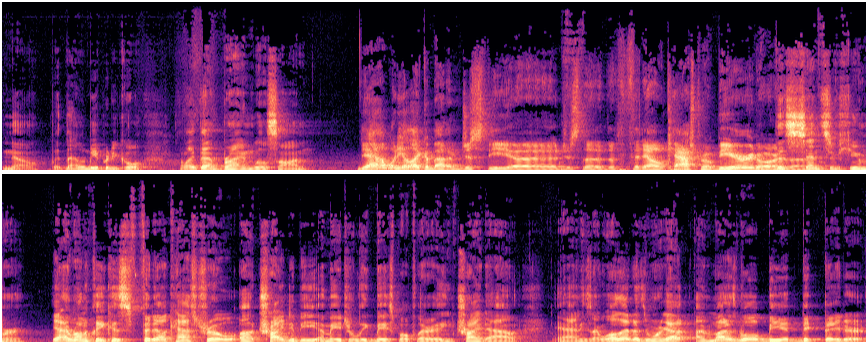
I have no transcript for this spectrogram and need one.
No, but that would be pretty cool. I like that Brian Wilson. Yeah, what do you like about him? Just the uh, just the, the Fidel Castro beard, or The sense of humor. Yeah, ironically, because Fidel Castro uh, tried to be a major league baseball player, he tried out, and he's like, "Well, that doesn't work out. I might as well be a dictator."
